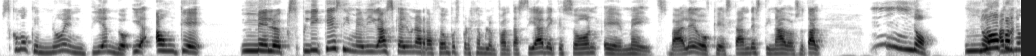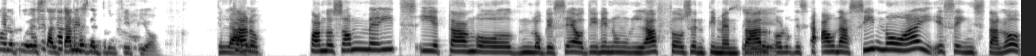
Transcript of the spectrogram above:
Es como que no entiendo. Y aunque me lo expliques y me digas que hay una razón, pues por ejemplo en fantasía de que son eh, mates, ¿vale? O que están destinados o tal. Mm, No, no, No, a mí no me lo puedes saltar desde el principio. Claro. Claro. Cuando son mates y están o lo que sea, o tienen un lazo sentimental Sí. o lo que sea, aún así no hay ese instaló.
